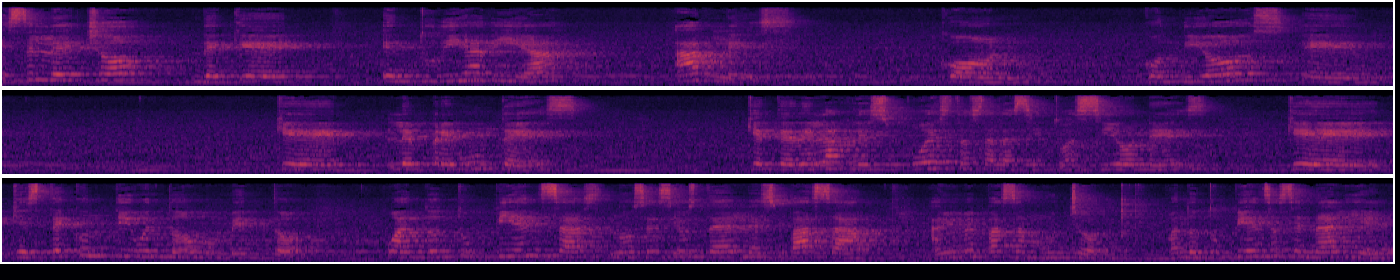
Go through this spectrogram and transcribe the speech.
es el hecho de que en tu día a día hables con, Dios, eh, que le preguntes, que te dé las respuestas a las situaciones, que, que esté contigo en todo momento. Cuando tú piensas, no sé si a ustedes les pasa, a mí me pasa mucho, cuando tú piensas en alguien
